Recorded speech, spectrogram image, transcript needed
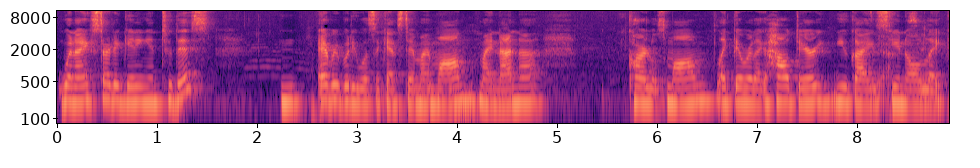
when I started getting into this, everybody was against it. My mom, my nana, Carlos' mom, like they were like, "How dare you guys, you know, like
